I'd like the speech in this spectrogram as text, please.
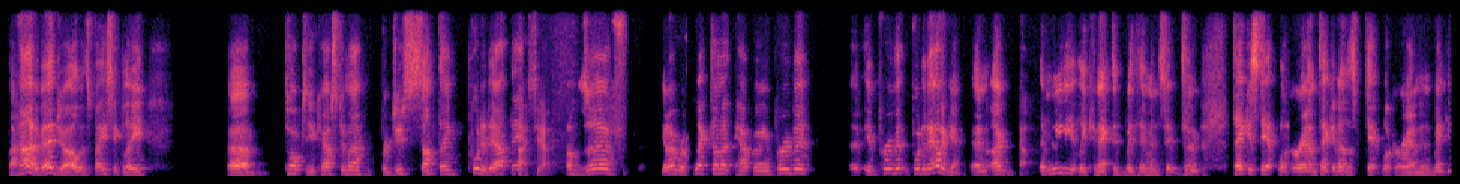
the heart of agile is basically um, talk to your customer, produce something, put it out there, Nice, yeah. observe, you know, reflect on it. How can we improve it? Improve it and put it out again. And I Yeah. immediately connected with him and said to take a step, look around, take another step, look around, and make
